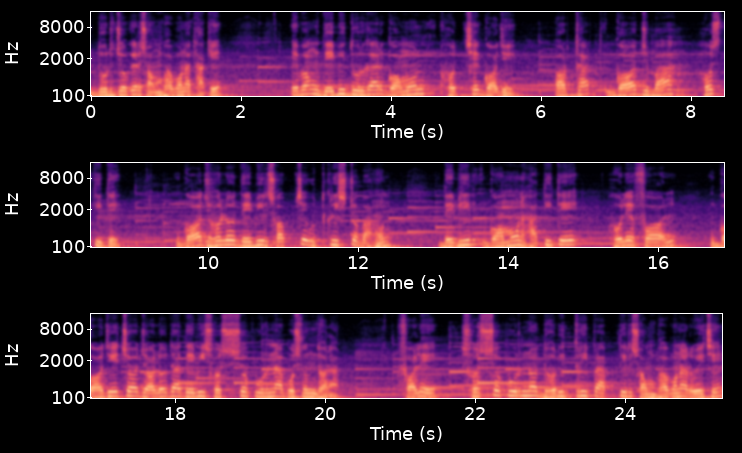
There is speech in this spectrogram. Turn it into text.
দুর্যোগের সম্ভাবনা থাকে এবং দেবী দুর্গার গমন হচ্ছে গজে, অর্থাৎ গজ বা হস্তিতে। গজ হল দেবীর সবচেয়ে উৎকৃষ্ট বাহন। দেবীর গমন হাতিতে হলে ফল, গজে চ জলদা দেবী শস্যপূর্ণা বসুন্ধরা। ফলে শস্যপূর্ণ ধরিত্রী প্রাপ্তির সম্ভাবনা রয়েছে,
